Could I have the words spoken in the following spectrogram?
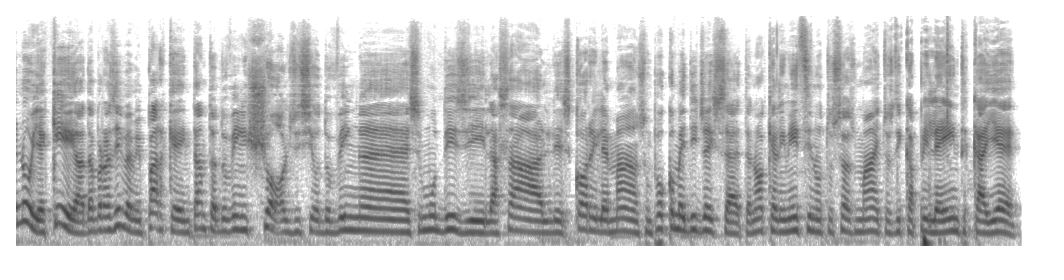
E noi è che da Brasile mi pare che intanto dovin sciolgersi o dovin, eh, disi, la sa, le scori le mans, un po' come DJ set, no? Che all'inizio non tu sai mai, tu di capire int caie.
